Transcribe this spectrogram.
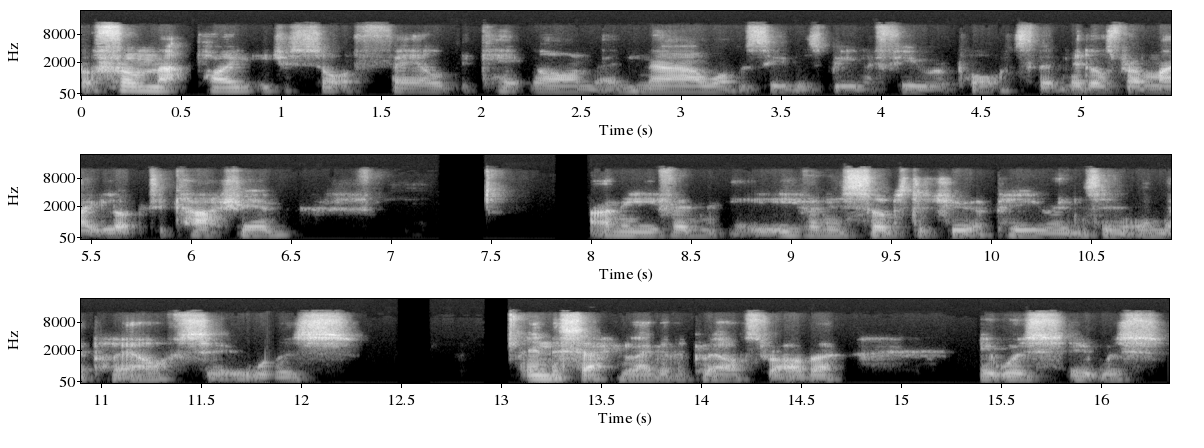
But from that point, he just sort of failed to kick on. And now, obviously, there's been a few reports that Middlesbrough might look to cash in and even even his substitute appearance in, in the playoffs, it was in the second leg of the playoffs rather. It was it was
